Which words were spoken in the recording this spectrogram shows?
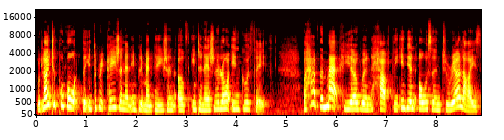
we'd like to promote the interpretation and implementation of international law in good faith. Perhaps the map here will help the Indian Ocean to realize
